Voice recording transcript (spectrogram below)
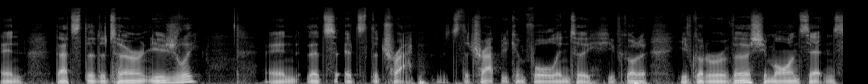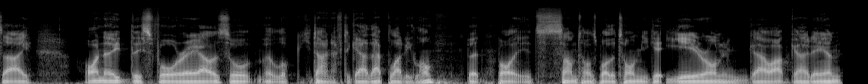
and that's the deterrent usually and that's it's the trap. It's the trap you can fall into. You've got to you've got to reverse your mindset and say, I need this four hours, or look, you don't have to go that bloody long, but by it's sometimes by the time you get year on and go up, go down,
